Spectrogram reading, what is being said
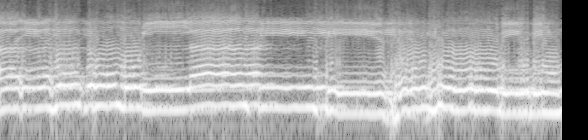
وربائبكم اللاتي في حجوركم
